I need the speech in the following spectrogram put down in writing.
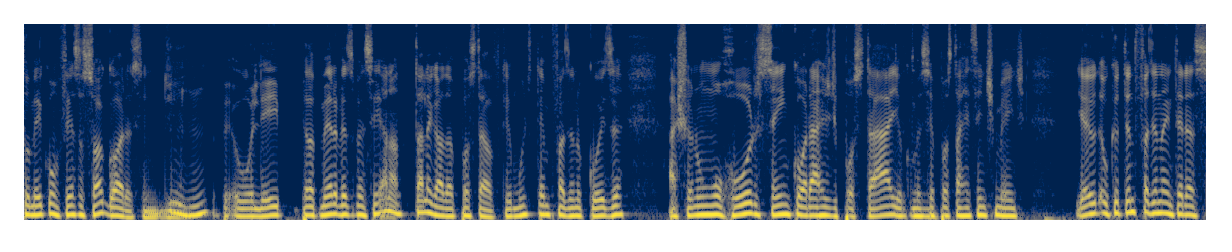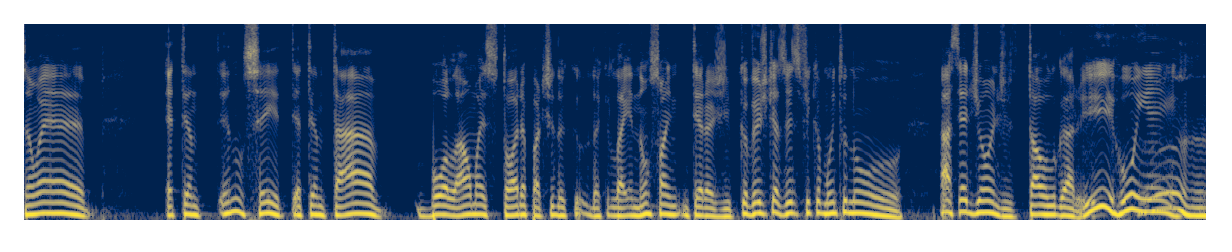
tomei confiança só agora, assim. De, Uhum. Eu olhei pela primeira vez e pensei, ah, não, tá legal, dá pra postar. Eu fiquei muito tempo fazendo coisa, achando um horror, sem coragem de postar, e eu comecei a postar recentemente. E aí o que eu tento fazer na interação é. É tentar. Eu não sei, é tentar bolar uma história a partir daquilo, daquilo lá e não só interagir. Porque eu vejo que às vezes fica muito no. Ah, você é de onde? Tal lugar. Ih, ruim, hein? Uhum.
